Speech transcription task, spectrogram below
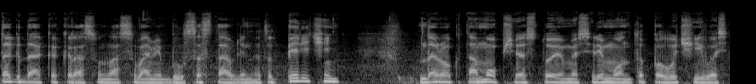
тогда как раз у нас с вами был составлен этот перечень дорог, там общая стоимость ремонта получилась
